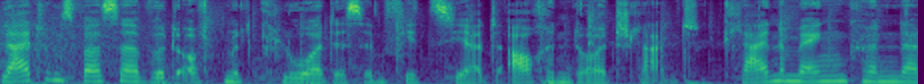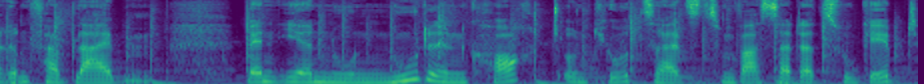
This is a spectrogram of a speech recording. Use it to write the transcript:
Leitungswasser wird oft mit Chlor desinfiziert, auch in Deutschland. Kleine Mengen können darin verbleiben. Wenn ihr nun Nudeln kocht und Jodsalz zum Wasser dazugebt,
